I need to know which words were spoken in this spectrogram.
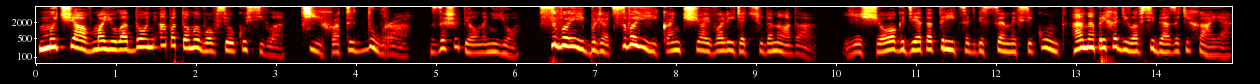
мыча в мою ладонь, а потом и вовсе укусила. «Тихо ты, дура!» – зашипел на нее. «Свои, блядь, свои! Кончай, валить отсюда надо!» Еще где-то тридцать бесценных секунд она приходила в себя, затихая.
